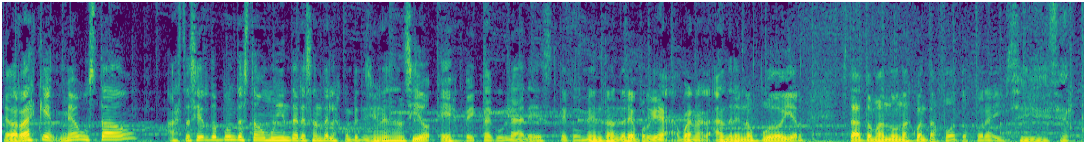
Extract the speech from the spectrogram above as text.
La verdad es que me ha gustado, hasta cierto punto ha estado muy interesante. Las competiciones han sido espectaculares. Te comento, André, porque, bueno, André no pudo ir. Estaba tomando unas cuantas fotos por ahí. Sí, cierto.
